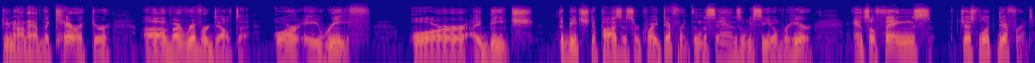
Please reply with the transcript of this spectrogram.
do not have the character of a river delta or a reef or a beach. The beach deposits are quite different than the sands that we see over here. And so things just look different.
